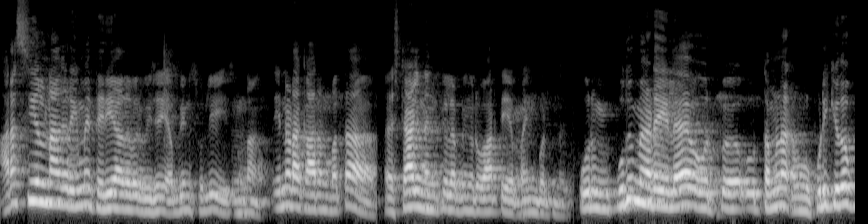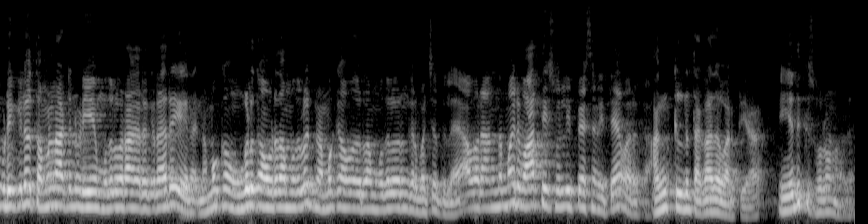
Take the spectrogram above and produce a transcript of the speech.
அரசியல் நாகரிகமே தெரியாதவர் விஜய் அப்படின்னு சொல்லி சொன்னாங்க. என்னடா காரணம் பார்த்தா ஸ்டாலின் அங்கிள் அப்படிங்கிற வார்த்தையை பயன்படுத்தினது. ஒரு புது மேடையில் ஒரு ஒரு தமிழ்நாடு உங்களுக்கு பிடிக்குதோ பிடிக்கலோ தமிழ்நாட்டினுடைய முதல்வராக இருக்கிறாரு. நமக்கும் உங்களுக்கும் அவர் தான் முதல்வர் நமக்கும் அவர் தான் முதல்வருங்கிற பட்சத்தில் அவர் அந்த மாதிரி வார்த்தையை சொல்லி பேச வேண்டிய தேவை இருக்கா? அங்கிள்னு தகாத வார்த்தையா? எதுக்கு சொல்லணும் அது?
